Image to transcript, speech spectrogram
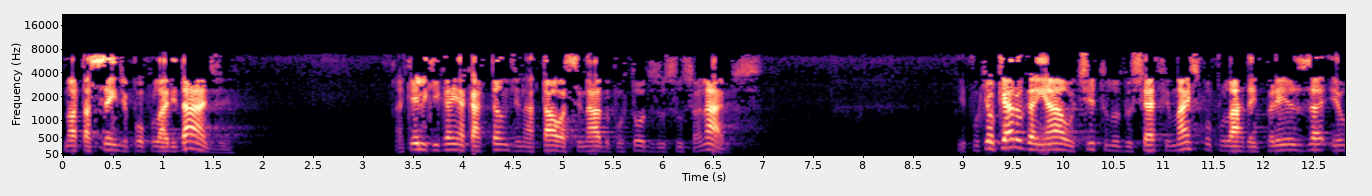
nota 100 de popularidade, aquele que ganha cartão de Natal assinado por todos os funcionários. E porque eu quero ganhar o título do chefe mais popular da empresa, eu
